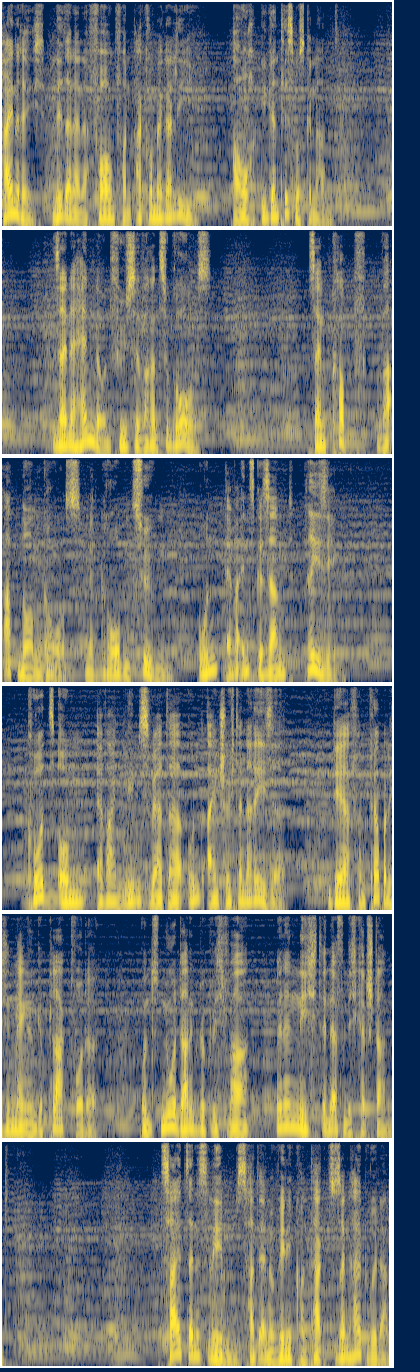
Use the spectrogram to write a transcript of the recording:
Heinrich litt an einer Form von Akromegalie, auch Gigantismus genannt. Seine Hände und Füße waren zu groß. Sein Kopf war abnorm groß mit groben Zügen und er war insgesamt riesig. Kurzum, er war ein liebenswerter und einschüchternder Riese, der von körperlichen Mängeln geplagt wurde und nur dann glücklich war, wenn er nicht in der Öffentlichkeit stand. Zeit seines Lebens hatte er nur wenig Kontakt zu seinen Halbbrüdern.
